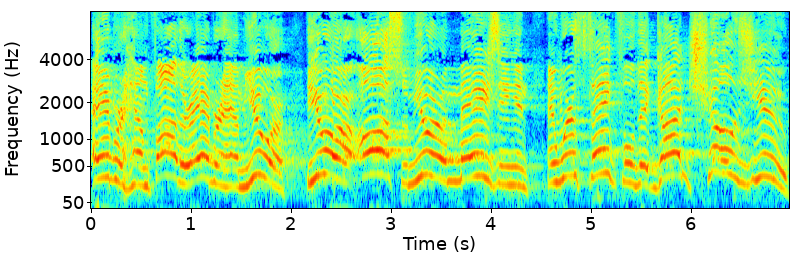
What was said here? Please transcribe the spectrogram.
Abraham, Father Abraham, you are, you are awesome, you are amazing, and, and we're thankful that God chose you.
